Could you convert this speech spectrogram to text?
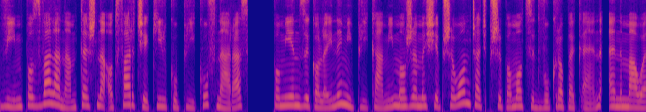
Vim pozwala nam też na otwarcie kilku plików naraz. Pomiędzy kolejnymi plikami możemy się przełączać przy pomocy dwukropek n, n małe,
